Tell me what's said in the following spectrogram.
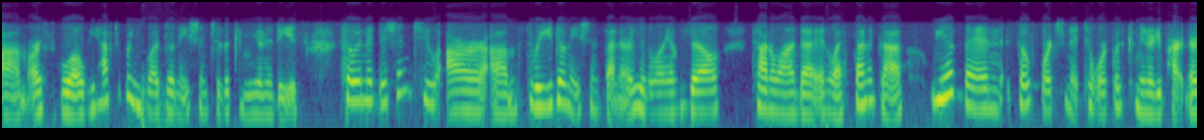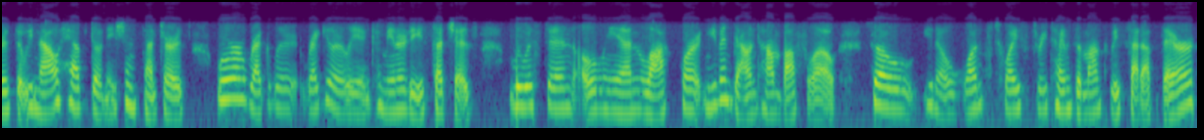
um, or school, we have to bring blood donation to the communities. So in addition to our um, three donation centers in Williamsville, Tonawanda, and West Seneca, we have been so fortunate to work with community partners that we now have donation centers where we're regular, regularly in communities such as Lewiston, Olean, Lockport, and even downtown Buffalo. So, you know, once, twice, three times a month we set up there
